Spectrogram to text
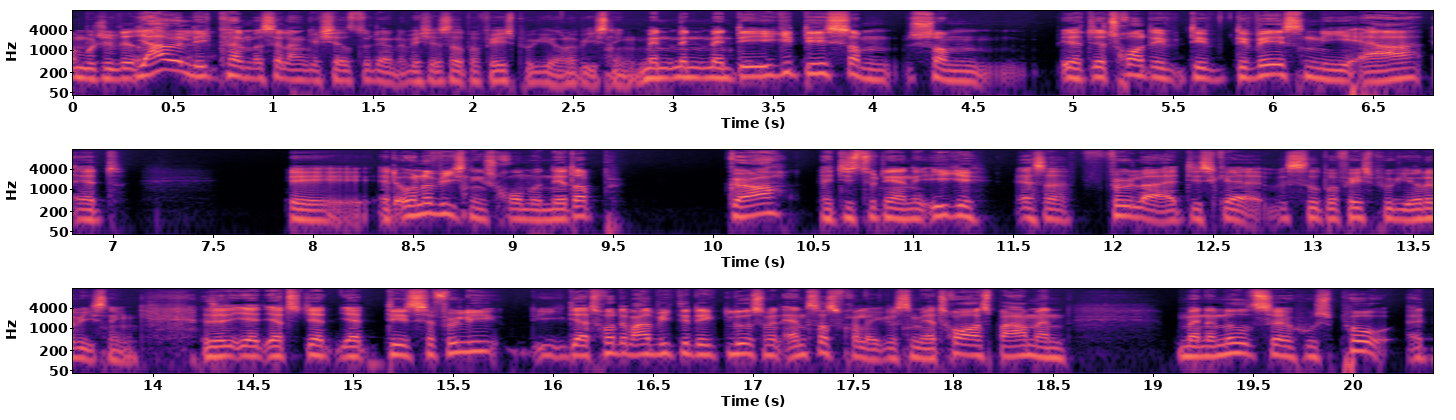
og motiveret? Jeg vil ikke kalde mig selv engageret studerende, hvis jeg sidder på Facebook i undervisning. Men, men, men det er ikke det, som... som jeg, jeg tror, det, det, det væsentlige er, at, øh, at undervisningsrummet netop gør, at de studerende ikke altså, føler, at de skal sidde på Facebook i undervisningen. Altså, jeg, jeg, jeg, det er selvfølgelig, jeg tror, det er meget vigtigt, at det ikke lyder som en ansvarsfralæggelse, men jeg tror også bare, at man, man er nødt til at huske på, at,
